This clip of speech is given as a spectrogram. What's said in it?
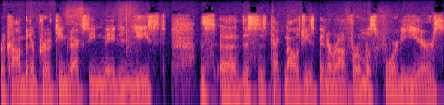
recombinant protein vaccine made in yeast. This uh, this is technology has been around for almost 40 years.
